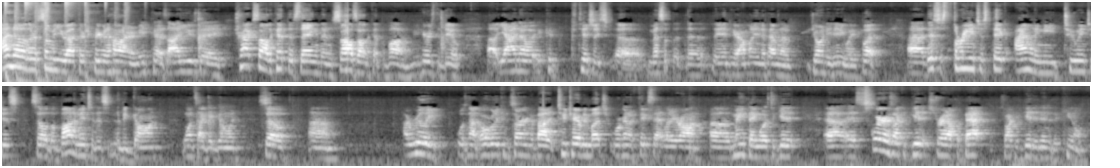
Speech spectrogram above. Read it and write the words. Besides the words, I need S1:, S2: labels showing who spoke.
S1: I know there's some of you out there screaming and hollering at me because I used a track saw to cut this thing and then a sawzall to cut the bottom. Here's the deal. Uh, yeah, I know it could potentially uh, mess up the, the, the, end here. I might end up having to join it anyway, but uh, this is three inches thick. I only need two inches. So the bottom inch of this is going to be gone once I get going. So um, I really was not overly concerned about it too terribly much. We're going to fix that later on. Uh, main thing was to get it uh, as square as I could get it straight off the bat so I could get it into the kiln.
